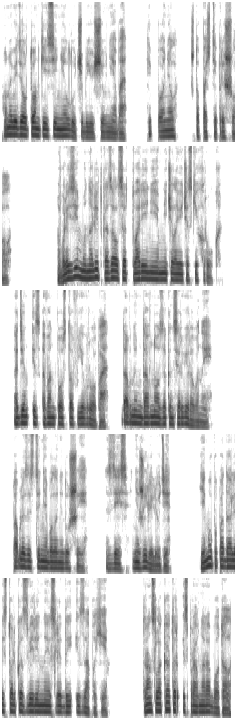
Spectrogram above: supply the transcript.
он увидел тонкий синий луч, бьющий в небо, и понял, что почти пришел. Вблизи монолит казался творением нечеловеческих рук. Один из аванпостов Европа, давным-давно законсервированный. Поблизости не было ни души. Здесь не жили люди. Ему попадались только звериные следы и запахи. Транслокатор исправно работал,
